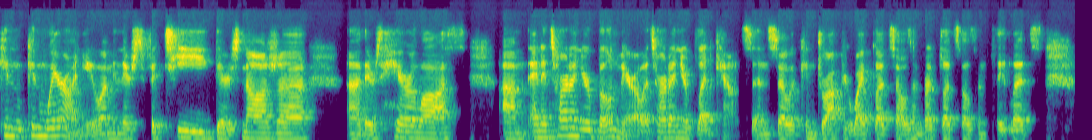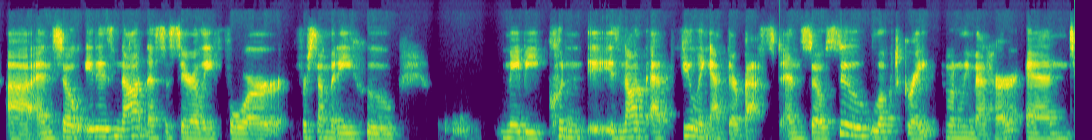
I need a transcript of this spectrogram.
can can wear on you. I mean, there's fatigue, there's nausea, uh, there's hair loss, um, and it's hard on your bone marrow. It's hard on your blood counts, and so it can drop your white blood cells and red blood cells and platelets. Uh, and so it is not necessarily for for somebody who maybe couldn't is not at feeling at their best. And so Sue looked great when we met her, and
